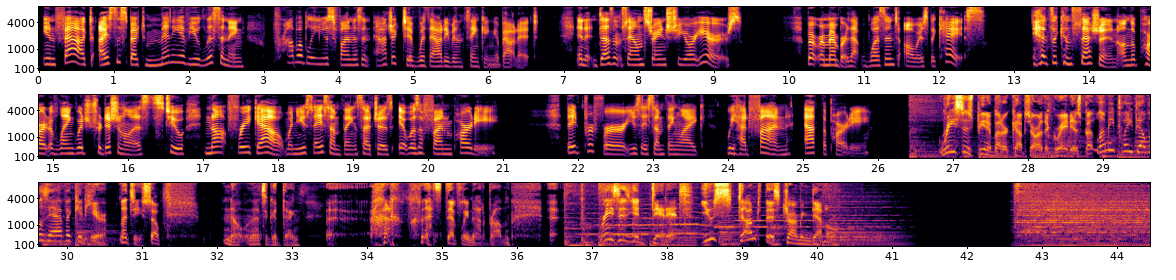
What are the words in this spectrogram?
In fact, I suspect many of you listening probably use fun as an adjective without even thinking about it, and it doesn't sound strange to your ears. But remember, that wasn't always the case. It's a concession on the part of language traditionalists to not freak out when you say something such as, it was a fun party. They'd prefer you say something like, we had fun at the party. Reese's peanut butter cups are the greatest, but let me play devil's advocate here. Let's see. So, no, that's a good thing. Uh, that's definitely not a problem. Uh, Reese's, you did it. You stumped this charming devil.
